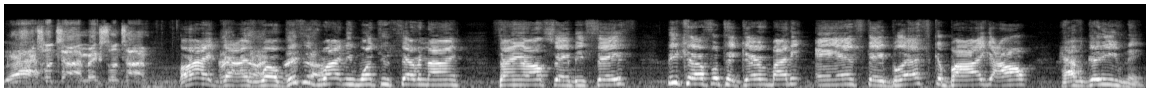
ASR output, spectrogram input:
Yeah. Excellent time. Excellent time. All right, guys. Well, this is. Rodney one two seven nine signing off, saying be safe, be careful, take care everybody, and stay blessed. Goodbye, y'all. Have a good evening.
